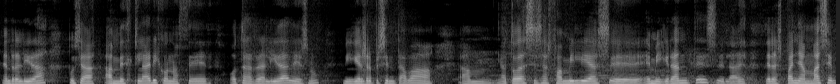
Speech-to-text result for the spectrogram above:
en realidad, pues a, a mezclar y conocer otras realidades, ¿no? Miguel representaba a todas esas familias eh, emigrantes de la, España más, em,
